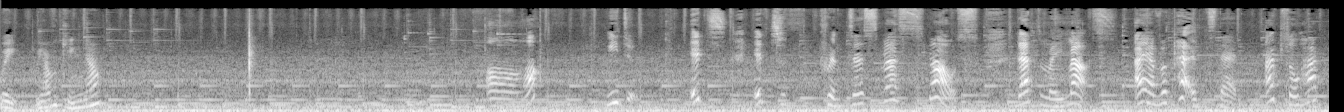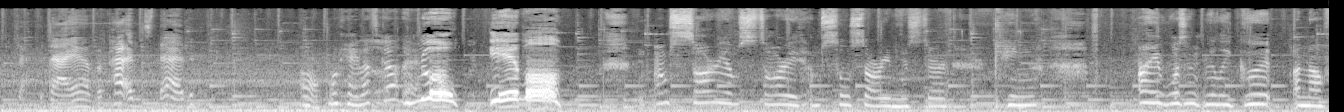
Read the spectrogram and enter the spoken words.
Wait, we have a king now? Uh huh. We do. It's it's Princess Mouse. That's my mouse. I have a pet instead. I'm so happy that, that I have a pet instead. Oh, okay, let's go then. No, evil. I'm sorry, I'm sorry. I'm so sorry, Mr. King. I wasn't really good enough.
